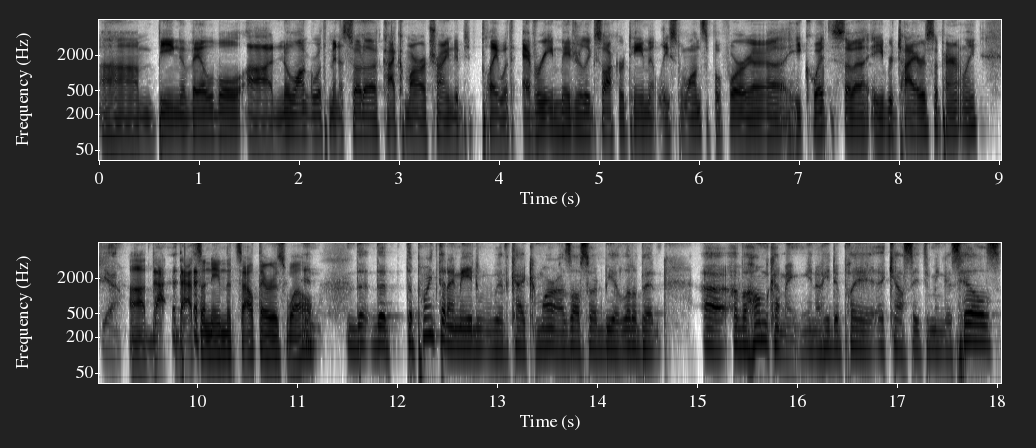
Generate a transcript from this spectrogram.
um, being available, uh, no longer with Minnesota. Kei Kamara trying to play with every Major League Soccer team at least once before uh, he quits. So uh, he retires. Apparently, Yeah. uh, that that's a name that's out there as well. And the, the the point that I made with Kei Kamara is also to be a little bit uh, of a homecoming. You know, he did play at Cal State Dominguez Hills,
